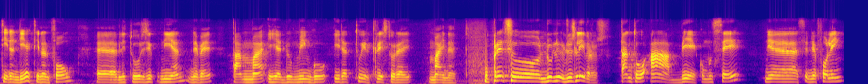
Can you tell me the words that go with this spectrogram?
tinan dia tinan fong uh, litúrgico nian neve tamma ia domingo ida tuir Cristo Rei maine. O preço do, dos livros tanto A, B como C, ne, folin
